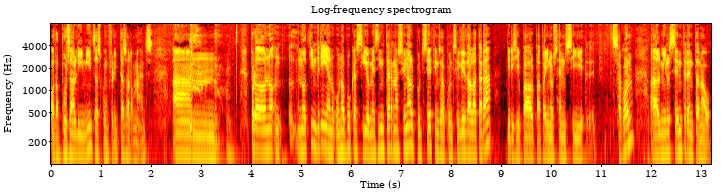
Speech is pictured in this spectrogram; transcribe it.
o de posar límits als conflictes armats. Um, però no, no tindrien una vocació més internacional, potser fins al concili de Laterà, dirigit pel papa Innocenci II, el 1139.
